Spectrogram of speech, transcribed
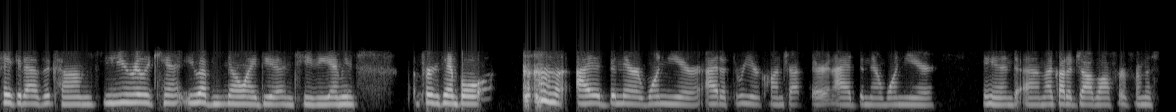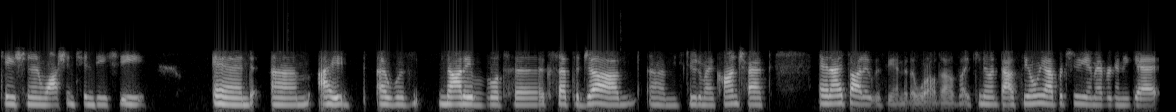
Take it as it comes. You really can't. You have no idea in TV. I mean, for example, I had been there one year. I had a three-year contract there, and I had been there one year, and um, I got a job offer from a station in Washington D.C. And um, I I was not able to accept the job um, due to my contract, and I thought it was the end of the world. I was like, you know what, that's the only opportunity I'm ever going to get.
